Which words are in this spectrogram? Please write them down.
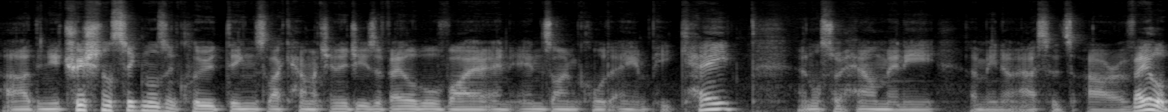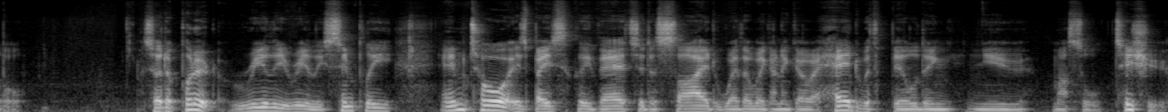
Uh, the nutritional signals include things like how much energy is available via an enzyme called AMPK, and also how many amino acids are available. So to put it really, really simply, mTOR is basically there to decide whether we're going to go ahead with building new muscle tissue.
